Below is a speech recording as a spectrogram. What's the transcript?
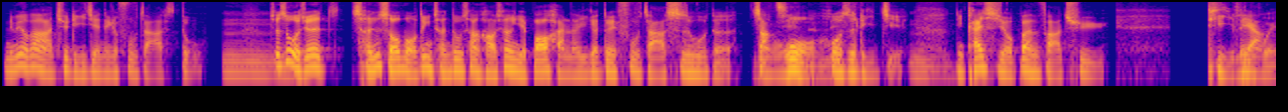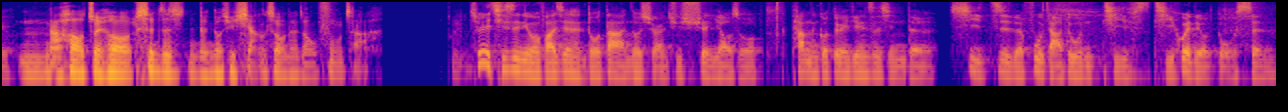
你没有办法去理解那个复杂度，嗯，就是我觉得成熟某定程度上好像也包含了一个对复杂事物的掌握或是理解，嗯，你开始有办法去。体谅，嗯，然后最后甚至能够去享受那种复杂。所以其实你有发现，很多大人都喜欢去炫耀说，他们能够对一件事情的细致的复杂度体体会的有多深。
